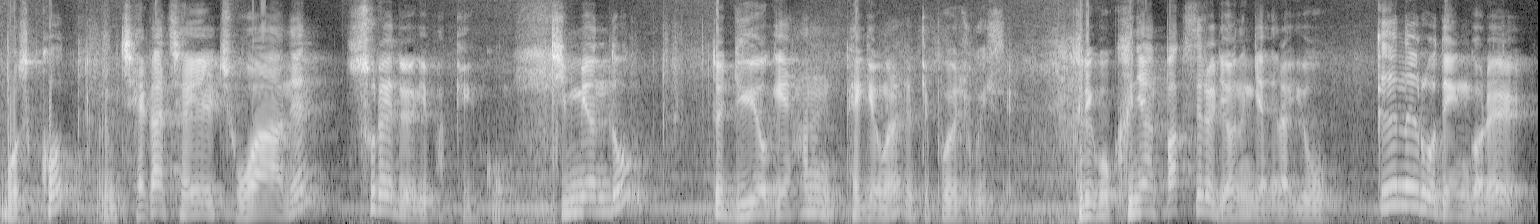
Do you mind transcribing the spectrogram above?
모스콧 그리고 제가 제일 좋아하는 수레도 여기 박혀 있고 뒷면도 또 뉴욕의 한 배경을 이렇게 보여주고 있어요. 그리고 그냥 박스를 여는 게 아니라 요 끈으로 된 거를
